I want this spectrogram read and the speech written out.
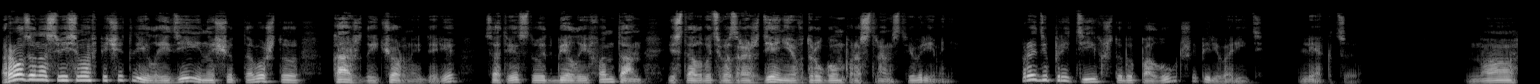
Роза нас весьма впечатлила идеей насчет того, что каждой черной дыре соответствует белый фонтан и, стало быть, возрождение в другом пространстве времени. Фредди притих, чтобы получше переварить лекцию. Но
